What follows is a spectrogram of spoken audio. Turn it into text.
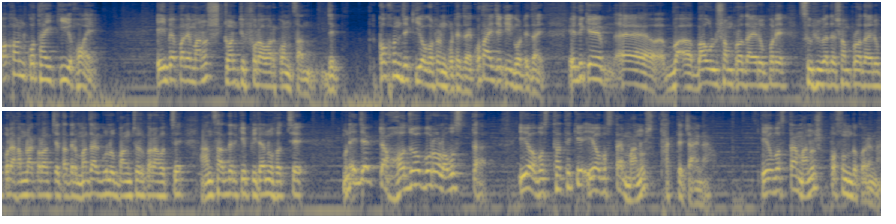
কখন, কোথায়, কি হয়, এই ব্যাপারে মানুষ টোয়েন্টি ফোর আওয়ার কনসার্ন যে কখন যে কি অঘটন ঘটে যায়, কোথায় যে কি ঘটে যায়। এদিকে বাউল সম্প্রদায়ের উপরে, সুফিবাদের সম্প্রদায়ের উপরে হামলা করা হচ্ছে, তাদের মাজারগুলো ভাঙচুর করা হচ্ছে, আনসারদেরকে পিটানো হচ্ছে। মানে এই যে একটা হজবরল অবস্থা, এই অবস্থা থেকে এই অবস্থায় মানুষ থাকতে চায় না। এই অবস্থা মানুষ পছন্দ করে না।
